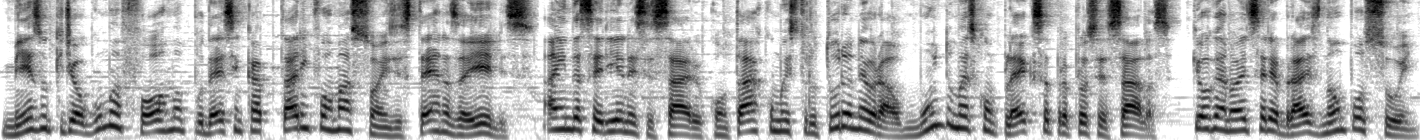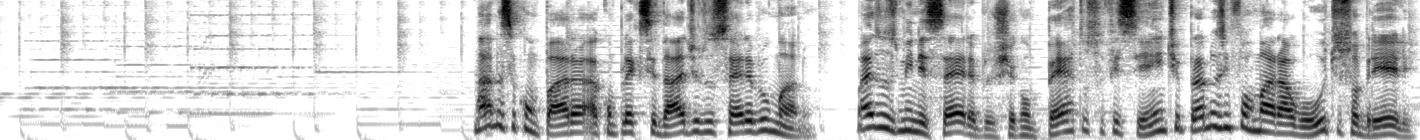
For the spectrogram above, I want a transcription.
Mesmo que de alguma forma pudessem captar informações externas a eles, ainda seria necessário contar com uma estrutura neural muito mais complexa para processá-las que organoides cerebrais não possuem, Nada se compara à complexidade do cérebro humano, mas os minicérebros chegam perto o suficiente para nos informar algo útil sobre ele,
